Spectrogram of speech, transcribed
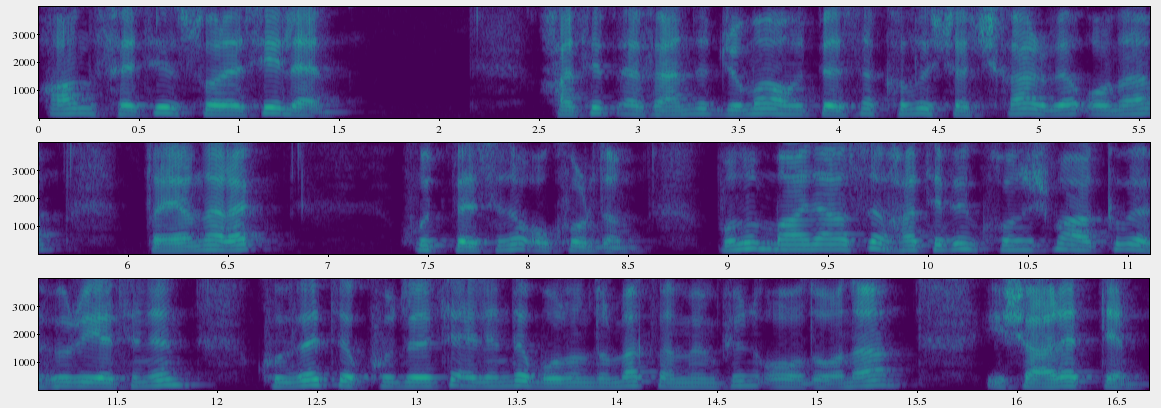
An Fetih suresiyle Hatip Efendi Cuma hutbesine kılıçla çıkar ve ona dayanarak hutbesini okurdum. Bunun manası hatibin konuşma hakkı ve hürriyetinin kuvvet ve kudreti elinde bulundurmakla mümkün olduğuna işaretti.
